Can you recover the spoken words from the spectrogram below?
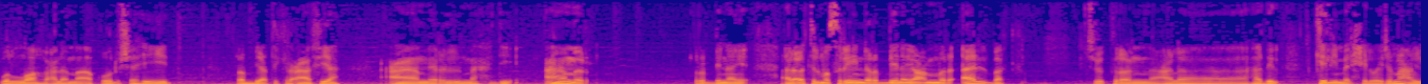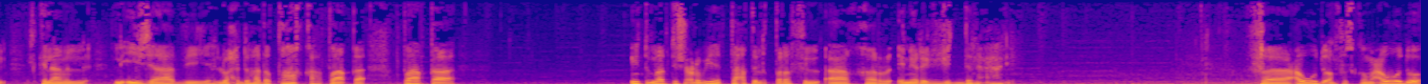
والله على ما أقول شهيد. ربي يعطيك العافية. عامر المهدي. عامر ربنا ي... على المصريين ربنا يعمر قلبك. شكرا على هذه الكلمة الحلوة. يا جماعة الكلام الإيجابي لوحده هذا طاقة طاقة طاقة أنتم ما بتشعروا بيها بتعطي للطرف الآخر انرجي جدا عالي. فعودوا أنفسكم عودوا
